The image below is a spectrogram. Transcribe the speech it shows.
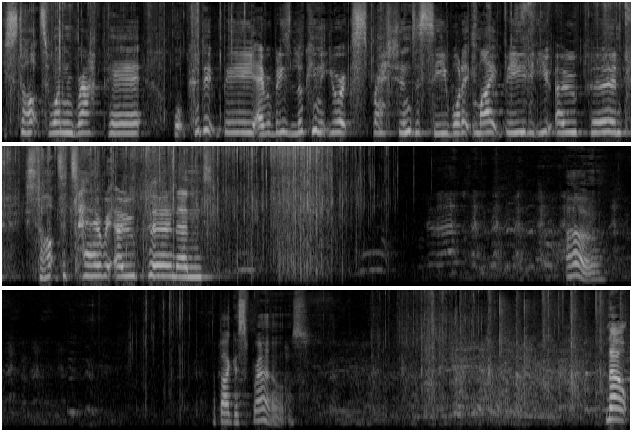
start to unwrap it. What could it be? Everybody's looking at your expression to see what it might be that you open. You start to tear it open and. Oh. A bag of sprouts. Now,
